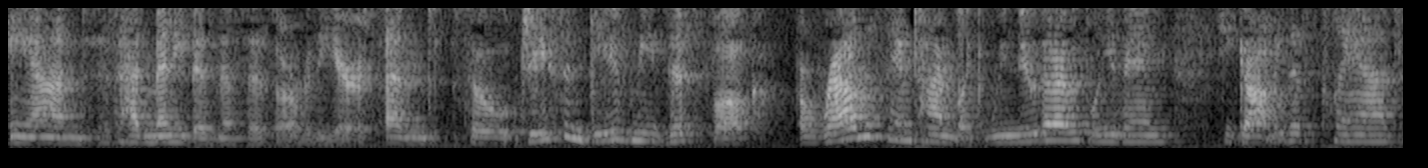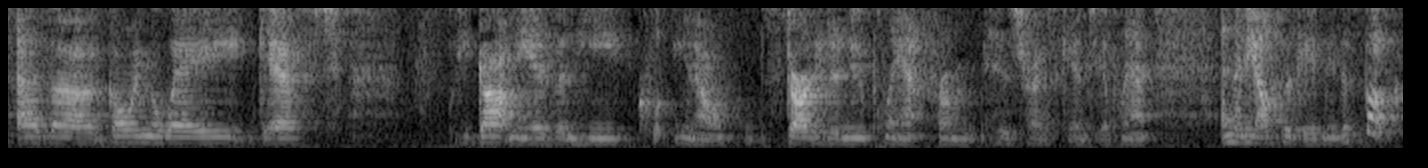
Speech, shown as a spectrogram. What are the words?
and has had many businesses over the years. And so Jason gave me this book around the same time, like we knew that I was leaving he got me this plant as a going away gift. He got me as and he, you know, started a new plant from his Tradescantia plant. And then he also gave me this book.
